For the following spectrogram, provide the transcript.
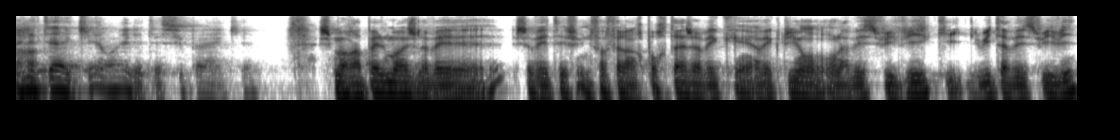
Il était inquiet, ouais, il était super inquiet. Je me rappelle, moi, je l'avais, j'avais été une fois faire un reportage avec avec lui, on, l'avait suivi, qui lui t'avait suivi,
